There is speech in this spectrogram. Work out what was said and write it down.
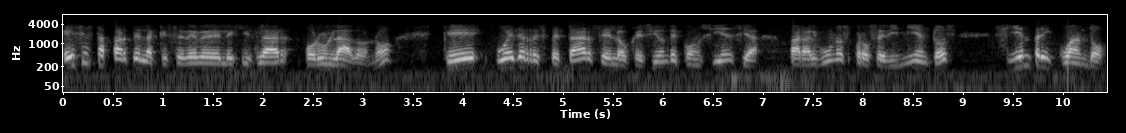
es esta parte la que se debe de legislar, por un lado, ¿no? Que puede respetarse la objeción de conciencia para algunos procedimientos siempre y cuando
